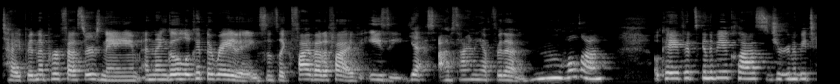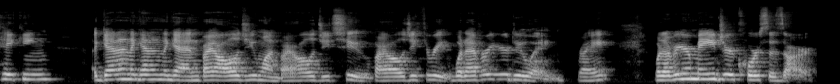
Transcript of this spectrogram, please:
type in the professor's name, and then go look at the ratings. It's like five out of five, easy. Yes, I'm signing up for them. Mm, hold on. Okay, if it's going to be a class that you're going to be taking again and again and again biology 1 biology 2 biology 3 whatever you're doing right whatever your major courses are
